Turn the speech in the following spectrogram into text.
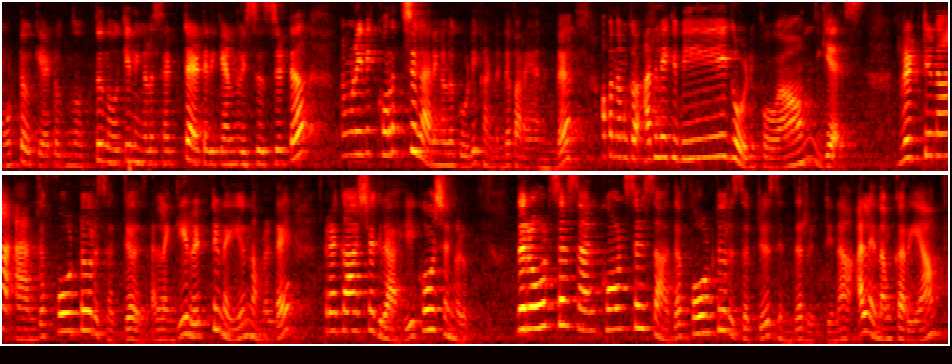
നോട്ടും ഒക്കെ ആയിട്ട് ഒന്ന് ഒത്തു നോക്കി നിങ്ങൾ സെറ്റ് ആയിട്ടിരിക്കുകയാണെന്ന് വിശ്വസിച്ചിട്ട് നമ്മളിനി കുറച്ച് കാര്യങ്ങൾ കൂടി കണ്ടിട്ട് പറയാനുണ്ട്. അപ്പോൾ നമുക്ക് അതിലേക്ക് വേഗം ഓടിപ്പോകാം yes retina and the photoreceptors അല്ലെങ്കിൽ റെട്ടിനയും നമ്മളുടെ പ്രകാശഗ്രാഹി കോശങ്ങളും. The rod cells and cone cells are the photoreceptors in the retina അല്ലേ? നമുക്കറിയാം.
